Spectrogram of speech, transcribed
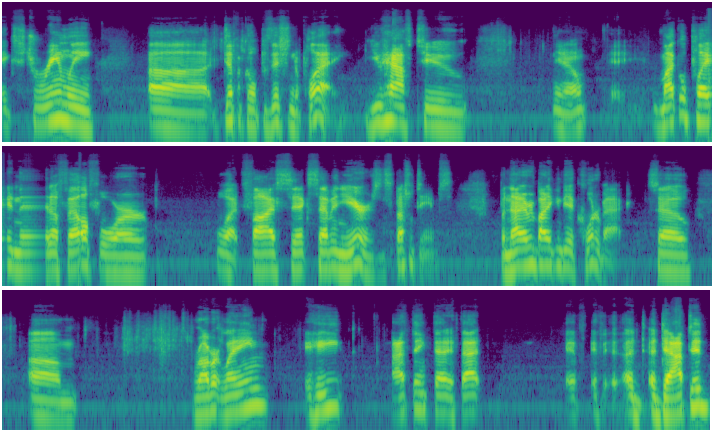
extremely uh, difficult position to play. You have to, you know, Michael played in the NFL for what five, six, seven years in special teams, but not everybody can be a quarterback. So, um, Robert Lane, he, I think that if that, if, if adapted,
